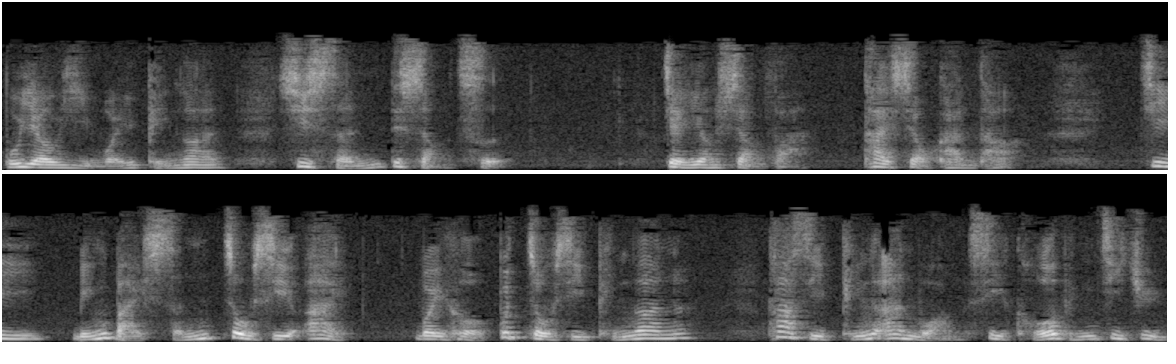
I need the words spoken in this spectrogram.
不要以为平安是神的赏赐。这样想法太小看他。既明白神就是爱，为何不就是平安呢？他是平安王，是和平之君。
